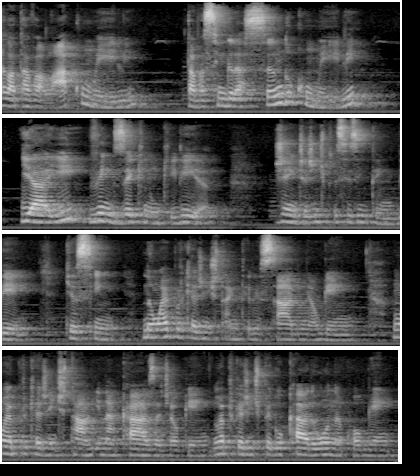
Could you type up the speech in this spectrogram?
ela estava lá com ele, estava se engraçando com ele, e aí vem dizer que não queria? Gente, a gente precisa entender que assim, não é porque a gente está interessado em alguém, não é porque a gente está ali na casa de alguém, não é porque a gente pegou carona com alguém,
